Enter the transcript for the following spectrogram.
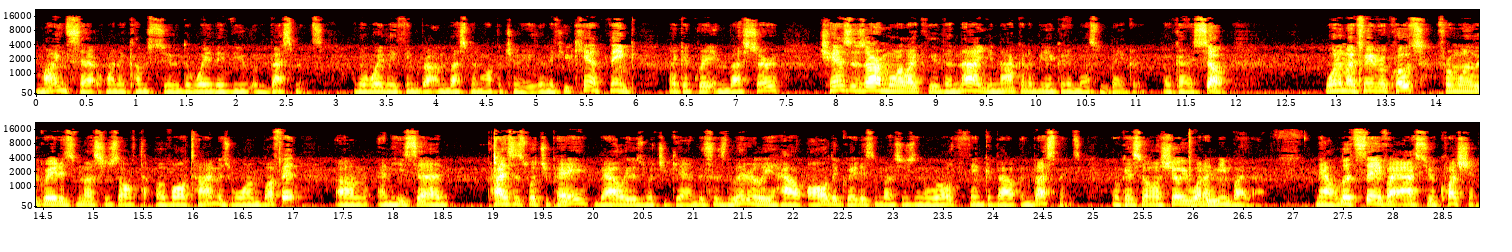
mindset when it comes to the way they view investments and the way they think about investment opportunities. And if you can't think like a great investor, chances are more likely than not you're not going to be a good investment banker. Okay, so one of my favorite quotes from one of the greatest investors of, all time is Warren Buffett, um, and he said, "Price is what you pay, value is what you get." And this is literally how all the greatest investors in the world think about investments. Okay, so I'll show you what I mean by that. Now, let's say if I ask you a question,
